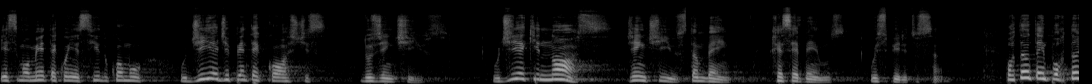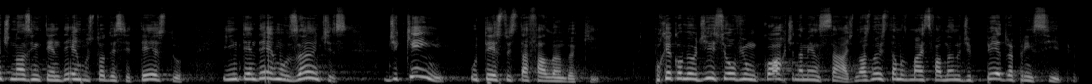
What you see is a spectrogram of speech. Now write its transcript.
esse momento é conhecido como o dia de Pentecostes dos gentios. O dia que nós, gentios, também recebemos o Espírito Santo. Portanto, é importante nós entendermos todo esse texto e entendermos antes de quem o texto está falando aqui. Porque, como eu disse, houve um corte na mensagem. Nós não estamos mais falando de Pedro a princípio.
